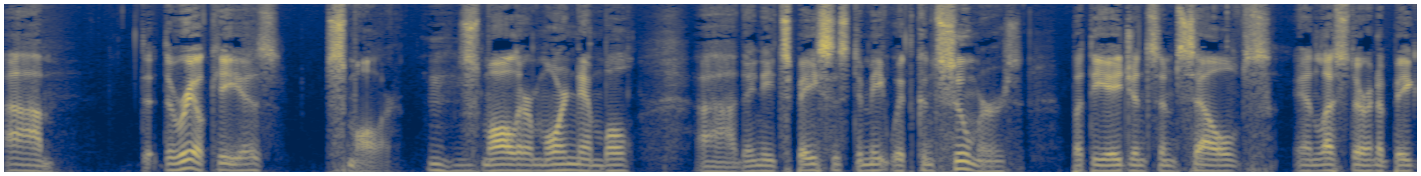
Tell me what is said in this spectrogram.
um, the, the real key is smaller. Mm-hmm. smaller more nimble. Uh, they need spaces to meet with consumers but the agents themselves unless they're in a big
